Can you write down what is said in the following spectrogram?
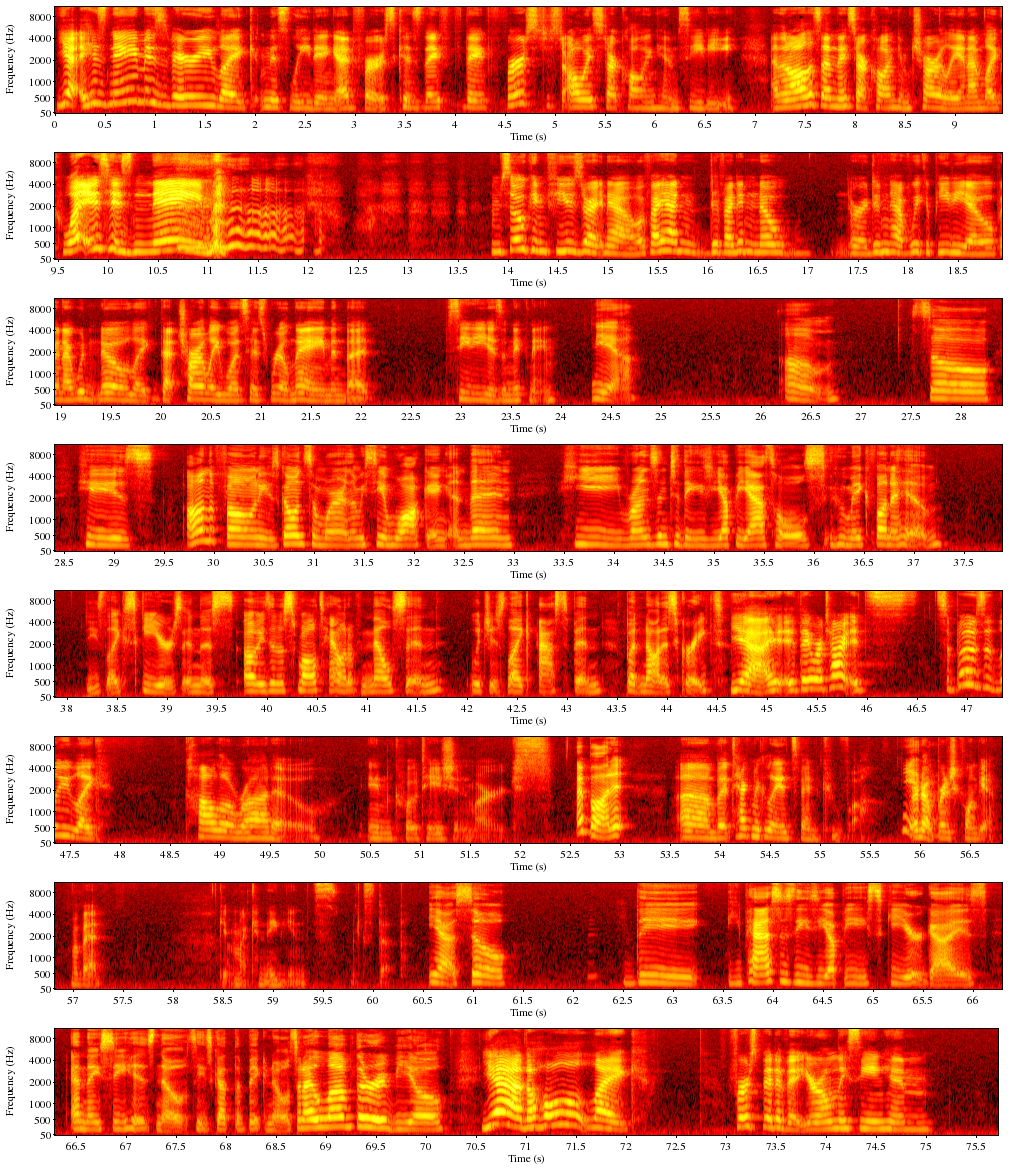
Yeah, his name is very like misleading at first because they they first just always start calling him CD, and then all of a sudden they start calling him Charlie, and I'm like, what is his name? I'm so confused right now. If I hadn't, if I didn't know, or I didn't have Wikipedia open, I wouldn't know like that Charlie was his real name and that CD is a nickname. yeah. Um, so he's on the phone, he's going somewhere, and then we see him walking, and then he runs into these yuppie assholes who make fun of him. These like skiers in this. Oh, he's in a small town of Nelson, which is like Aspen, but not as great. Yeah, it, they were talking. It's supposedly like Colorado in quotation marks. I bought it. Um, but technically it's Vancouver. Yeah. Or no, British Columbia. My bad. Getting my Canadians mixed up. Yeah, so the he passes these yuppie skier guys and they see his nose. He's got the big nose. And I love the reveal. Yeah, the whole like first bit of it, you're only seeing him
